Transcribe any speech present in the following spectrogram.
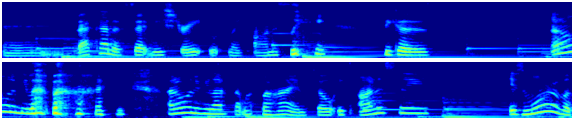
And that kind of set me straight, like honestly, because I don't want to be left behind. I don't want to be left behind. So it's honestly, it's more of a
